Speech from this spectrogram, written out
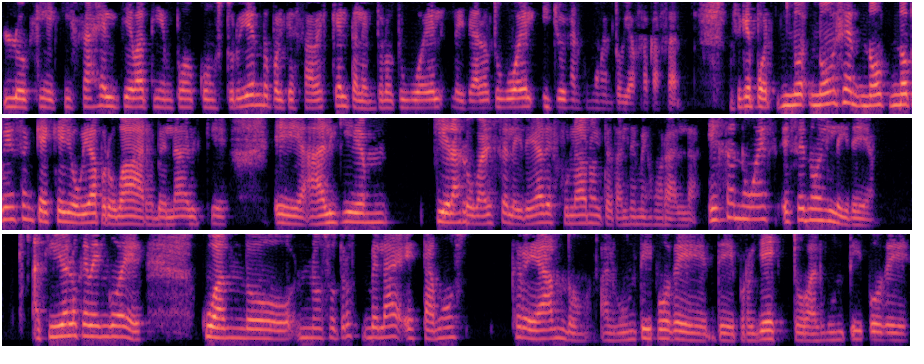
lo que quizás él lleva tiempo construyendo, porque sabes que el talento lo tuvo él, la idea lo tuvo él y yo en algún momento voy a fracasar. Así que por, no, no, no, no piensen que es que yo voy a probar, ¿verdad? El que eh, alguien quiera robarse la idea de fulano y tratar de mejorarla. Esa no es, ese no es la idea. Aquí yo lo que vengo es cuando nosotros, ¿verdad? Estamos creando algún tipo de, de, proyecto, algún tipo de,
